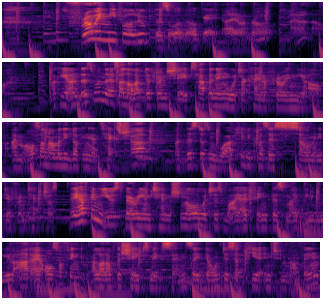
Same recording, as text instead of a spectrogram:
Throwing me for a loop this one. Okay, I don't know. Okay, on this one there's a lot of different shapes happening which are kind of throwing me off. I'm also normally looking at texture but this doesn't work here because there's so many different textures. They have been used very intentional, which is why I think this might be real art. I also think a lot of the shapes make sense. They don't disappear into nothing.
